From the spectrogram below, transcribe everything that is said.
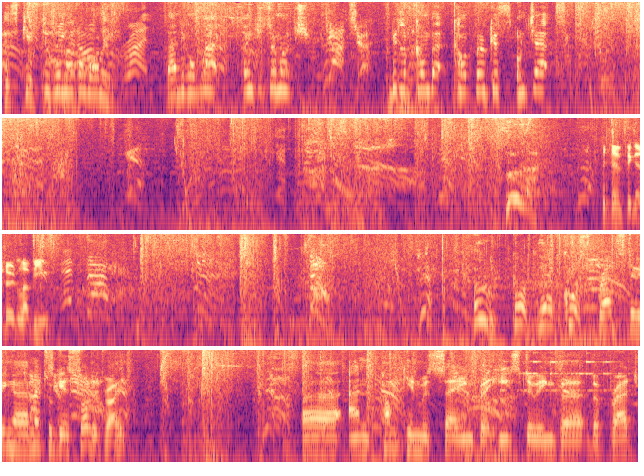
Has gifted another one. Landing on whack. Thank you so much. Gotcha. Middle of combat. Can't focus on chat. But don't think I don't love you. Oh, God, yeah, of course. Brad's doing uh, Metal Gear Solid, right? Uh, and Pumpkin was saying that he's doing the, the Brad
